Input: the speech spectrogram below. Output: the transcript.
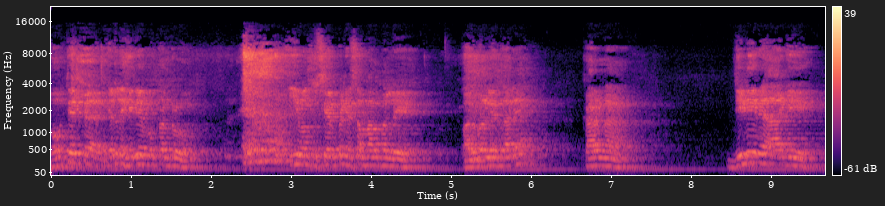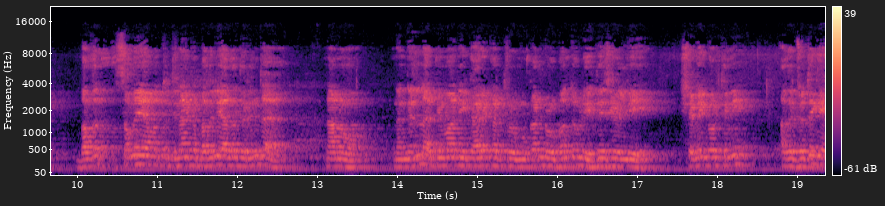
ಬಹುತೇಕ ಎಲ್ಲ ಹಿರಿಯ ಮುಖಂಡರು ಈ ಒಂದು ಸೇರ್ಪಡೆ ಸಮಾರಂಭದಲ್ಲಿ ಪಾಲ್ಗೊಳ್ಳಲಿದ್ದಾರೆ. ಕಾರಣ ದಿಢೀರ್ ಆಗಿ ಬದ, ಸಮಯ ಮತ್ತು ದಿನಾಂಕ ಬದಲಿ ಆದದರಿಂದ ನಾನು ನನ್ನೆಲ್ಲ ಅಭಿಮಾನಿ ಕಾರ್ಯಕರ್ತರು, ಮುಖಂಡರು, ಬಂಧುಗಳು ಈ ದೇಶಗಳಲ್ಲಿ ಕ್ಷಮೆ ಕೋರ್ತೀನಿ. ಅದರ ಜೊತೆಗೆ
